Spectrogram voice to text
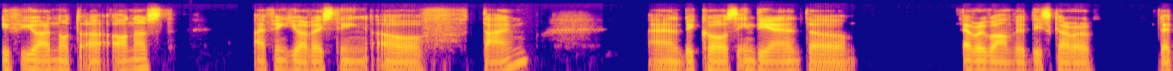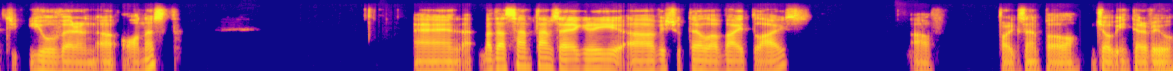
if you are not uh, honest, I think you are wasting of time, and because in the end, uh, everyone will discover that you weren't uh, honest. And but sometimes I agree, uh, we should tell uh, white lies. Uh, for example, job interview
